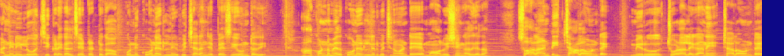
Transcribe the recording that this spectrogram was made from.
అన్ని నీళ్ళు వచ్చి ఇక్కడ కలిసేటట్టుగా కొన్ని కోనేరులు నిర్మించారని చెప్పేసి ఉంటుంది. ఆ కొండ మీద కోనేరులు నిర్మించడం అంటే మామూలు విషయం కాదు కదా. సో అలాంటివి చాలా ఉంటాయి. మీరు చూడాలి కానీ చాలా ఉంటాయి.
